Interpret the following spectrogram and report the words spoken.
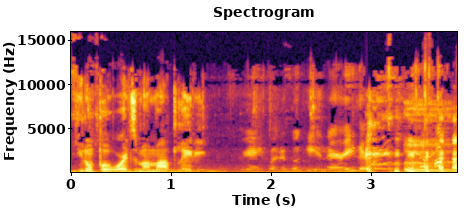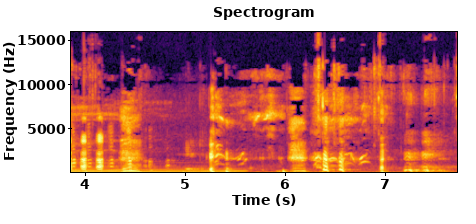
You don't put words in my mouth, lady. We ain't putting a cookie in there either.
